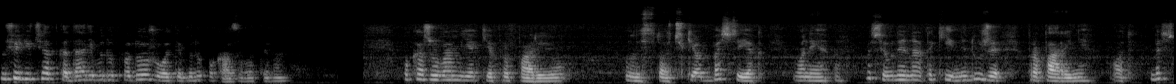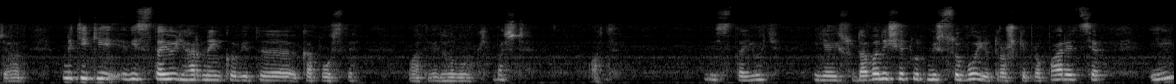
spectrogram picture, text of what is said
Ну що, дівчатка, далі буду продовжувати, буду показувати вам. Покажу вам, як я пропарюю листочки. От бачите, як вони, бачите, вони на такі не дуже пропарені. От, бачите, от. Вони тільки відстають гарненько від е, капусти. От, від головки. Бачите? От. Відстають. І я їх сюди. Вони ще тут між собою трошки пропаряться. І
